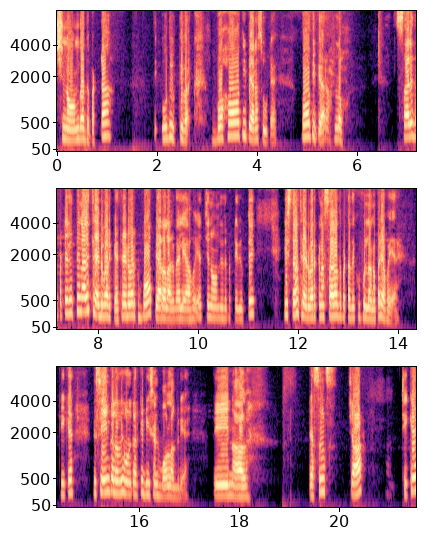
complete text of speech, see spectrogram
ਚਨੌਨ ਦਾ ਦੁਪੱਟਾ। ਤੇ ਉਹਦੇ ਉੱਤੇ ਵਰਕ ਬਹੁਤ ਹੀ ਪਿਆਰਾ ਸੂਟ ਹੈ। ਬਹੁਤ ਹੀ ਪਿਆਰਾ। ਲੋ ਸਾਰੇ ਦੁਪੱਟੇ ਦੇ ਉੱਤੇ ਨਾਲੇ ਥ੍ਰੈਡ ਵਰਕ ਹੈ। ਥ੍ਰੈਡ ਵਰਕ ਬਹੁਤ ਪਿਆਰਾ ਲੱਗਦਾ ਲਿਆ ਹੋਇਆ ਚਨੌਨ ਦੇ ਦੁਪੱਟੇ ਦੇ ਉੱਤੇ। ਇਸ ਤਰ੍ਹਾਂ ਥ੍ਰੈਡ ਵਰਕ ਨਾਲ ਸਾਰਾ ਦੁਪੱਟਾ ਦੇਖੋ ਫੁੱਲਾਂ ਨਾਲ ਭਰਿਆ ਹੋਇਆ ਹੈ। ਠੀਕ ਹੈ? ਤੇ ਸੇਮ ਕਲਰ ਦੇ ਹੋਣ ਕਰਕੇ ਡੀਸੈਂਟ ਬਹੁਤ ਲੱਗ ਰਿਹਾ ਹੈ। ਤੇ ਨਾਲ ਟੈਸਲਸ ਚਾਰ। ਠੀਕ ਹੈ?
